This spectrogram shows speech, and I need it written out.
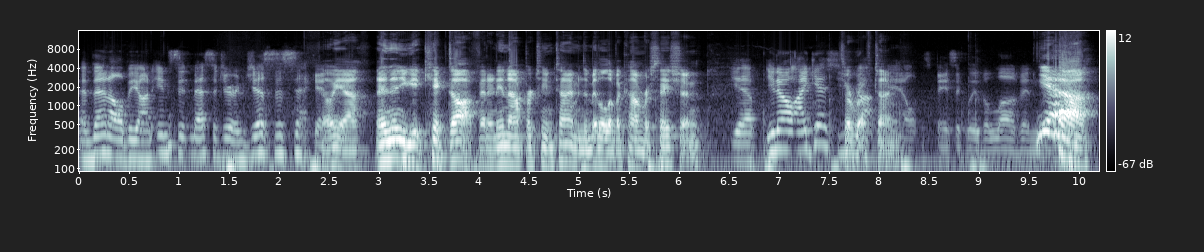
and then I'll be on instant messenger in just a second. Oh yeah, and then you get kicked off at an inopportune time in the middle of a conversation. Yeah. You know, I guess you a rough got time. mail is basically the love and Yeah,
